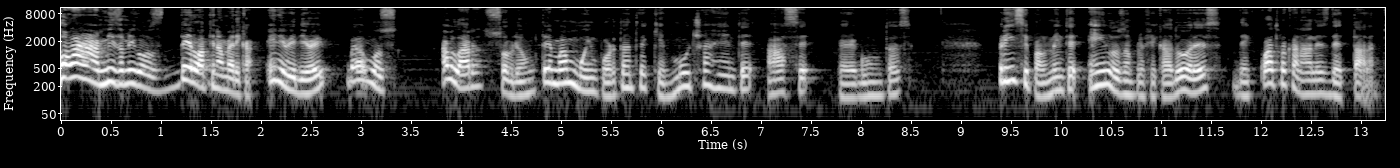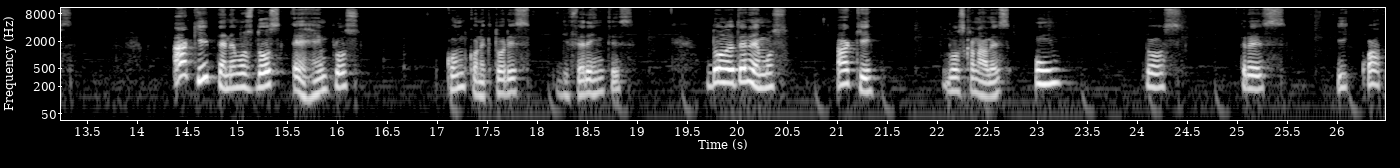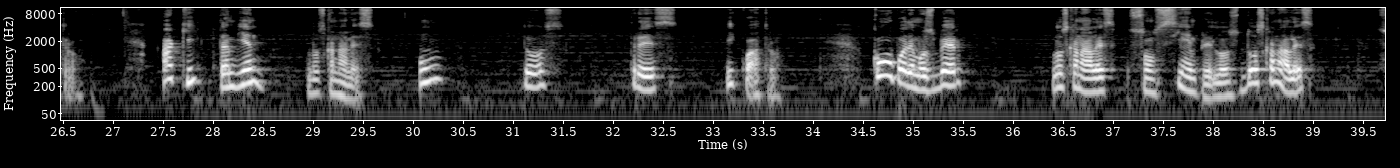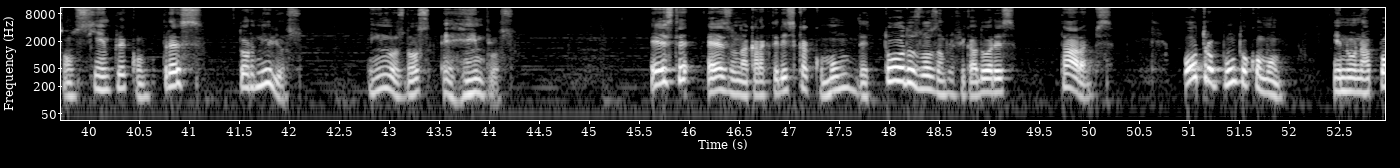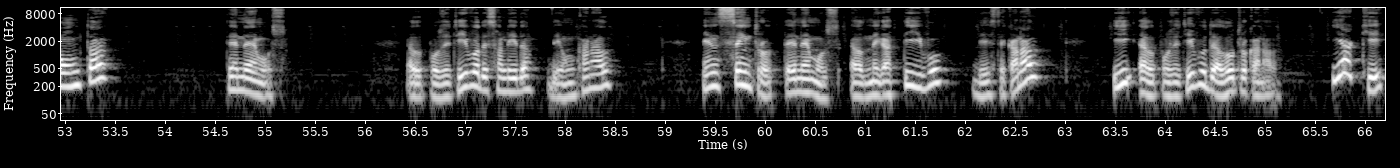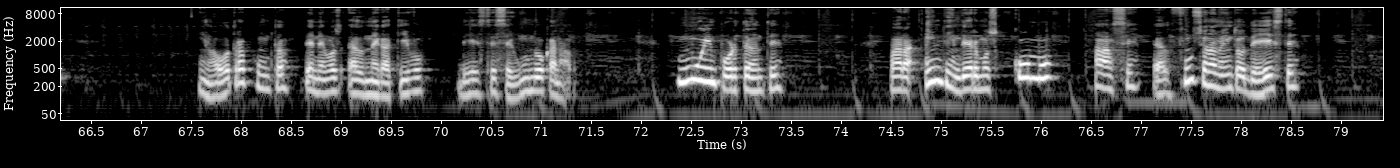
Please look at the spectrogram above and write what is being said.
Olá, mis amigos de Latinoamérica. En el video de hoy vamos a hablar sobre un tema muy importante que mucha gente hace preguntas, principalmente en los amplificadores de cuatro canales de Talamps. Aquí tenemos dos ejemplos con conectores diferentes, donde tenemos aquí los canales 1, 2, 3 y 4. Aquí también los canales 1, 2, 3 y 4. Como podemos ver, los canales son siempre, los dos canales son siempre con tres tornillos en los dos ejemplos. Este es una característica común de todos los amplificadores Taramps. Otro punto común, en una punta tenemos el positivo de salida de un canal en centro tenemos el negativo de este canal y el positivo del otro canal. Y aquí, en la otra punta, tenemos el negativo de este segundo canal. Muy importante para entendermos cómo hace el funcionamiento de este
